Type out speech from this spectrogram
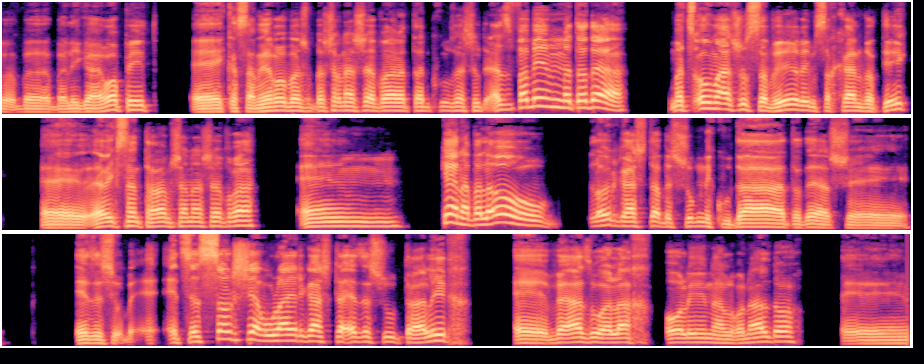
ב- ב- בליגה האירופית, קסמרו בש- בשנה שעברה נתן קבוצה של... אז לפעמים, אתה יודע, מצאו משהו סביר עם שחקן ותיק, אריקסן תרם שנה שעברה, אה, כן, אבל לא, לא הרגשת בשום נקודה, אתה יודע, ש... איזשהו, אצל סולשר אולי הרגשת איזשהו תהליך, אה, ואז הוא הלך all in על רונלדו, אה,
